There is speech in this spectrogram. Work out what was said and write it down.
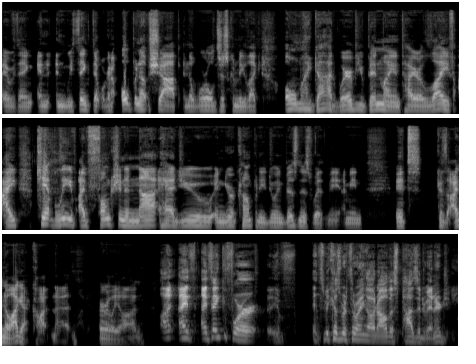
everything and and we think that we're going to open up shop and the world's just going to be like, "Oh my god, where have you been my entire life? I can't believe I've functioned and not had you and your company doing business with me." I mean, it's cuz I know I got caught in that early on. I, I I think for it's because we're throwing out all this positive energy.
